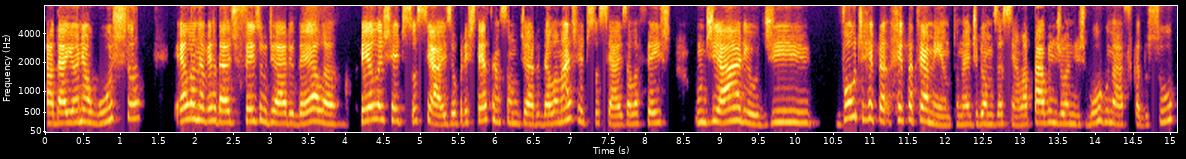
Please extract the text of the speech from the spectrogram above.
a Daiane Augusta. Ela, na verdade, fez o diário dela pelas redes sociais. Eu prestei atenção no diário dela nas redes sociais. Ela fez um diário de voo de repatriamento, né? Digamos assim, ela estava em Joanesburgo, na África do Sul.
